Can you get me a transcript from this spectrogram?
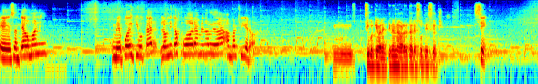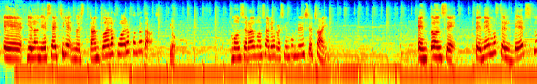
Eh, Santiago Morning, me puedo equivocar, la única jugadora menor de edad, Ámbar Figueroa. Mm, sí, porque Valentina Navarrete es sub-18. Sí. Eh, y en la Universidad de Chile no están todas las jugadoras contratadas. No. Montserrat González recién cumplió 18 años. Entonces, tenemos el verso,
